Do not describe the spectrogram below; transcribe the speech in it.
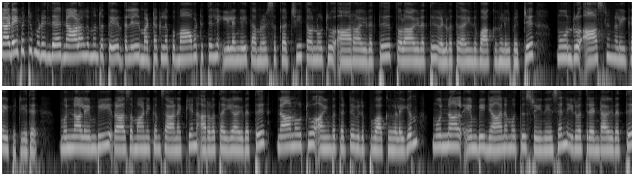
நடைபெற்று முடிந்த நாடாளுமன்ற தேர்தலில் மட்டக்களப்பு மாவட்டத்தில் இலங்கை தமிழரசுக் கட்சி தொன்னூற்று ஆறாயிரத்து தொள்ளாயிரத்து எழுபத்து ஐந்து வாக்குகளை பெற்று மூன்று ஆசனங்களை கைப்பற்றியது. முன்னாள் எம்பி ராசமாணிக்கம் சாணக்கியன் அறுபத்தையாயிரத்து நானூற்று ஐம்பத்தெட்டு விருப்பு வாக்குகளையும் முன்னாள் எம்பி ஞானமுத்து ஸ்ரீநேசன் இருபத்தி ரெண்டாயிரத்து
